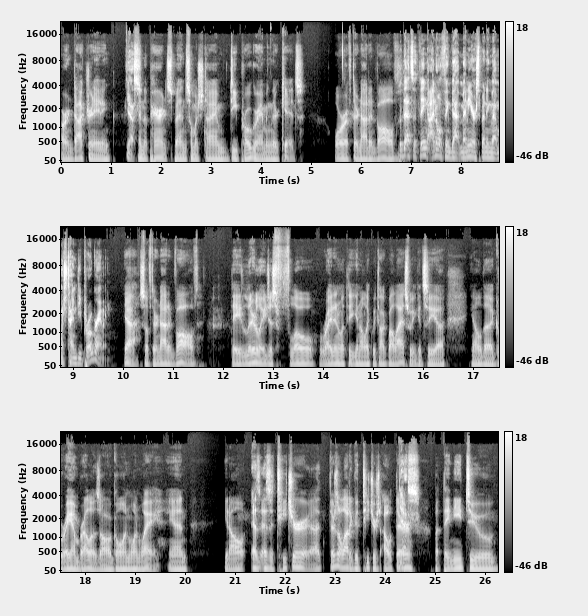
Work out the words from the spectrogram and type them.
are indoctrinating Yes, and the parents spend so much time deprogramming their kids. Or if they're not involved, but that's the thing. I don't think that many are spending that much time deprogramming. yeah. So if they're not involved, they literally just flow right in with the, you know, like we talked about last week. It's the, uh, you know, the gray umbrellas all going one way. And, you know, as, as a teacher, uh, there's a lot of good teachers out there. Yes. but they need to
